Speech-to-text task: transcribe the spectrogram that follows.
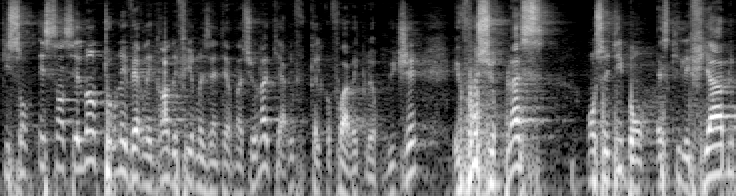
qui sont essentiellement tournées vers les grandes firmes internationales qui arrivent quelquefois avec leur budget. Et vous, sur place, on se dit, bon, est-ce qu'il est fiable?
